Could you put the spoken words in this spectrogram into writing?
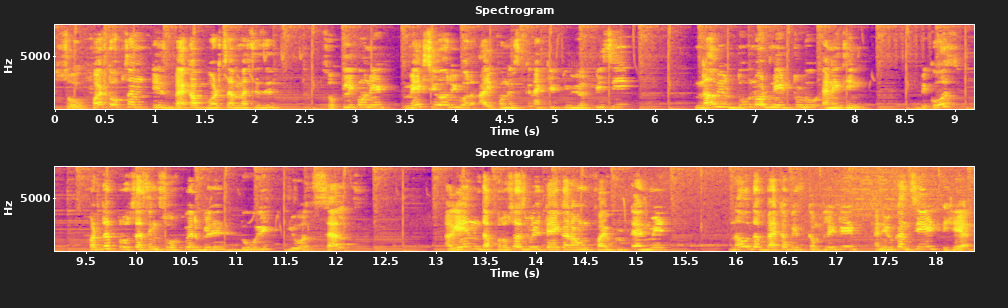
So first option is backup WhatsApp messages so click on it, make sure your iPhone is connected to your PC. Now you do not need to do anything because further processing software will do it yourself. Again the process will take around 5 to 10 minutes. Now the backup is completed and you can see it here.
